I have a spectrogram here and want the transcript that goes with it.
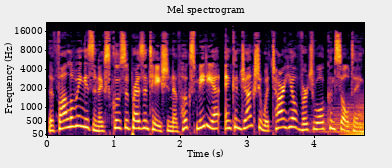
The following is an exclusive presentation of Hooks Media in conjunction with Tar Heel Virtual Consulting.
